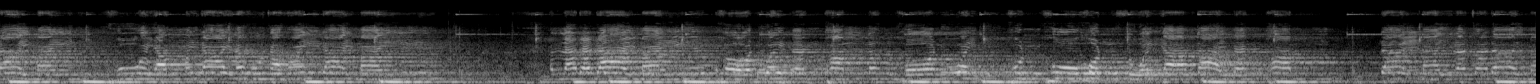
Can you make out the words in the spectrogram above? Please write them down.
ได้ไหม ครูยังไม่ได้แล้วครูจะให้ได้ไหมแล้วจะได้ไหม ขอด้วยแบงค์พันแล้วขอด้วย คุณครูคนสวยอยากได้แบงค์พันได้ไหมแล้วจะได้ไหม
